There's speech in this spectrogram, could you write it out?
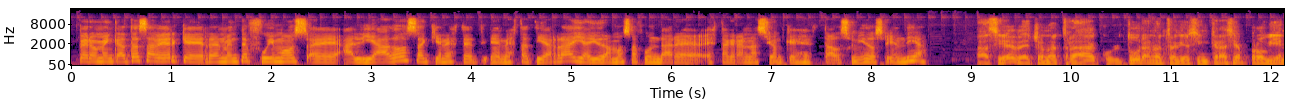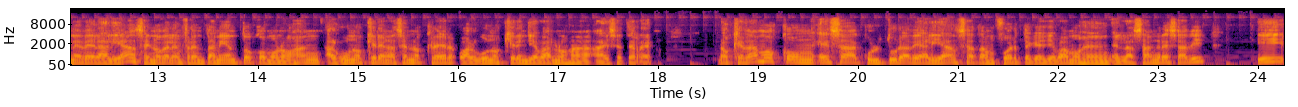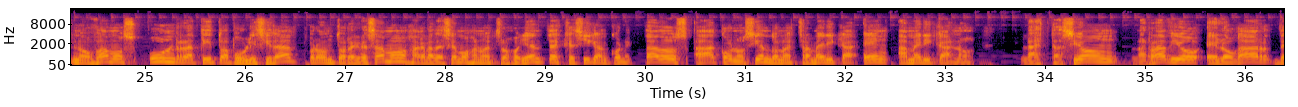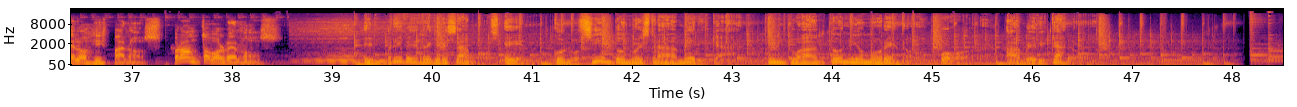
Pero me encanta saber que realmente fuimos aliados aquí en, este, en esta tierra y ayudamos a fundar esta gran nación que es Estados Unidos hoy en día. Así es, de hecho nuestra cultura, nuestra idiosincrasia proviene de la alianza y no del enfrentamiento como nos han, algunos quieren hacernos creer o algunos quieren llevarnos a, ese terreno. Nos quedamos con esa cultura de alianza tan fuerte que llevamos en, en la sangre, Sadi, y nos vamos un ratito a publicidad. Pronto regresamos. Agradecemos a nuestros oyentes que sigan conectados a Conociendo Nuestra América en Americano, la estación, la radio, el hogar de los hispanos. Pronto volvemos. En breve regresamos en Conociendo Nuestra América junto a Antonio Moreno por Americano.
